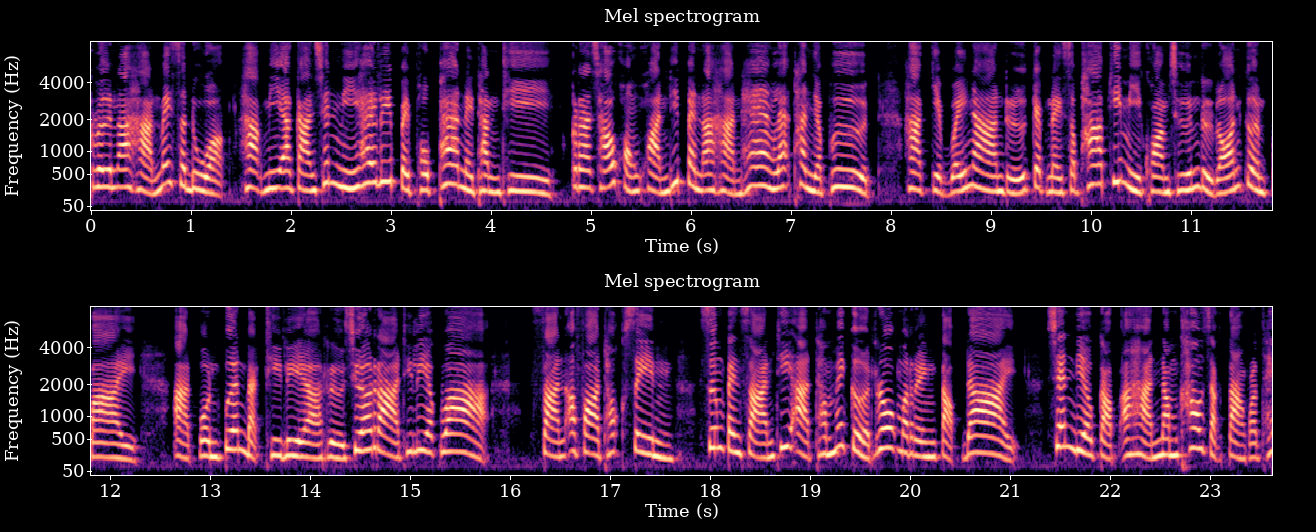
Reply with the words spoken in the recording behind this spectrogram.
กลืนอาหารไม่สะดวก หากมีอาการเช่นนี้ให้รีบไปพบแพทย์ในทันที กระเช้าของขวัญที่เป็นอาหารแห้งและธัญพืช หากเก็บไว้นานหรือเก็บในสภาพที่มีความชื้นหรือร้อนเกินไป อาจปนเปื้อนแบคทีเรียหรือเชื้อราที่เรียกว่าสารอะฟาท็อกซิน ซึ่งเป็นสารที่อาจทำให้เกิดโรคมะเร็งตับได้ เช่นเดียวกับอาหารนำเข้าจากต่างประเท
